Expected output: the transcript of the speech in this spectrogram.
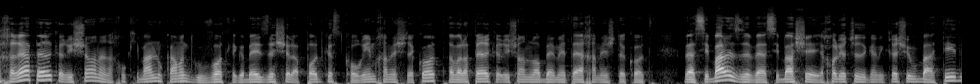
אחרי הפרק הראשון אנחנו קיבלנו כמה תגובות לגבי זה שלפודקאסט קוראים חמש דקות, אבל הפרק הראשון לא באמת היה חמש דקות. והסיבה לזה, והסיבה שיכול להיות שזה גם יקרה שוב בעתיד,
